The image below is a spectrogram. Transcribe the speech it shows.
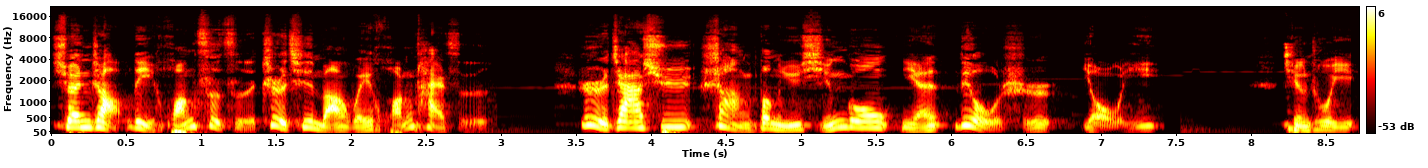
宣诏立皇次子至亲王为皇太子。日加戌上崩于行宫，年六十有一。请注意，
